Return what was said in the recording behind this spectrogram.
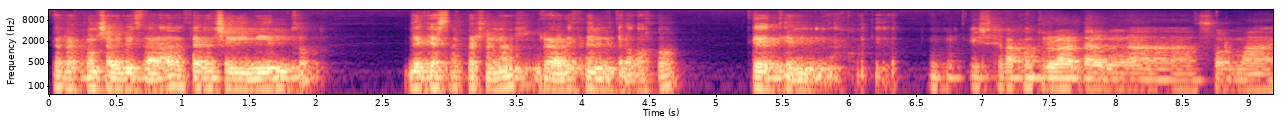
se responsabilizará de hacer el seguimiento de que estas personas realicen el trabajo que tienen acometido. ¿Y se va a controlar de alguna forma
